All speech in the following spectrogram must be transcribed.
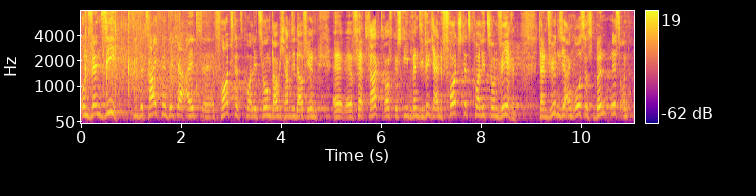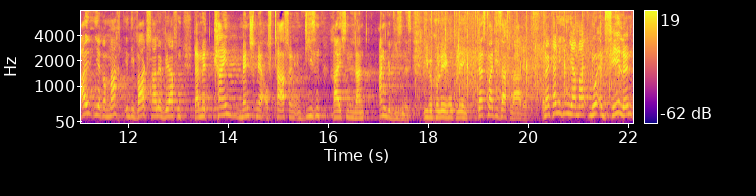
Und wenn Sie, Sie bezeichnen sich ja als äh, Fortschrittskoalition, glaube ich, haben Sie da auf Ihren äh, äh, Vertrag drauf geschrieben, wenn Sie wirklich eine Fortschrittskoalition wären, dann würden Sie ein großes Bündnis und all Ihre Macht in die Waagschale werfen, damit kein Mensch mehr auf Tafeln in diesem reichen Land angewiesen ist, liebe Kolleginnen und Kollegen. Das ist mal die Sachlage. Und dann kann ich Ihnen ja mal nur empfehlen,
